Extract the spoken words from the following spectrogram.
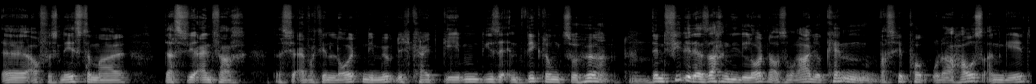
äh, auch fürs nächste Mal, dass wir einfach dass wir einfach den Leuten die Möglichkeit geben, diese Entwicklung zu hören. Mhm. Denn viele der Sachen, die die Leute aus dem Radio kennen, was Hip-Hop oder House angeht,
